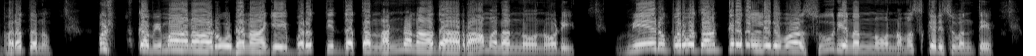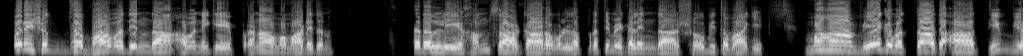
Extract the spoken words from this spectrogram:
ಭರತನು ಪುಷ್ಪಕ ವಿಮಾನಾರೂಢನಾಗಿ ಬರುತ್ತಿದ್ದ ತನ್ನಣ್ಣನಾದ ರಾಮನನ್ನು ನೋಡಿ ಮೇರು ಪರ್ವತಾಗ್ರದಲ್ಲಿರುವ ಸೂರ್ಯನನ್ನು ನಮಸ್ಕರಿಸುವಂತೆ ಪರಿಶುದ್ಧ ಭಾವದಿಂದ ಅವನಿಗೆ ಪ್ರಣಾಮ ಮಾಡಿದನು. ಅದರಲ್ಲಿ ಹಂಸಾಕಾರವುಳ್ಳ ಪ್ರತಿಮೆಗಳಿಂದ ಶೋಭಿತವಾಗಿ ಮಹಾ ವೇಗವತ್ತಾದ ಆ ದಿವ್ಯ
